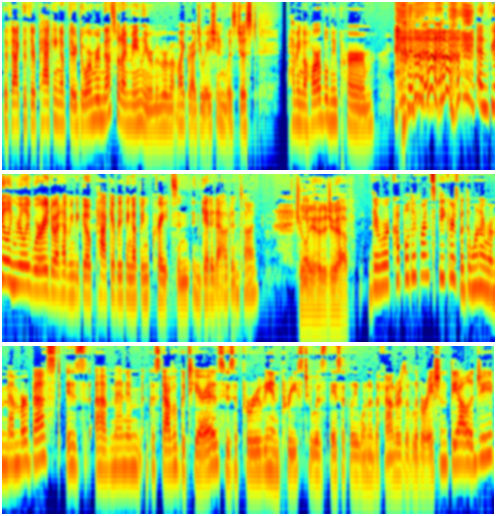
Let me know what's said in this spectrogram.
the fact that they're packing up their dorm room, that's what I mainly remember about my graduation was just having a horrible new perm. and feeling really worried about having to go pack everything up in crates and, and get it out in time. Julia, who did you have? There were a couple different speakers, but the one I remember best is a man named Gustavo Gutierrez, who's a Peruvian priest who was basically one of the founders of liberation theology.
